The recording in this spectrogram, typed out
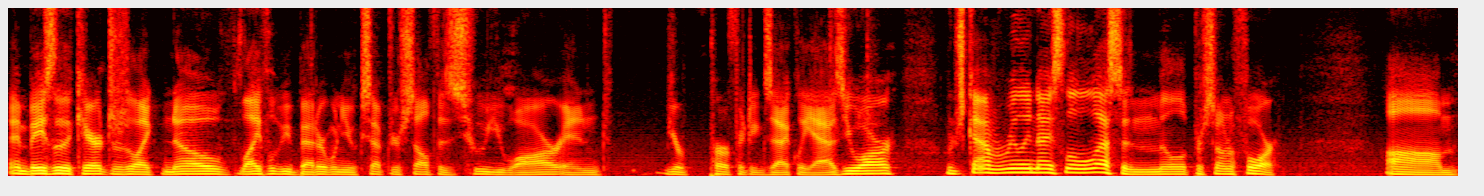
And basically the characters are like no life will be better when you accept yourself as who you are and you're perfect exactly as you are which is kind of a really nice little lesson in the middle of persona 4 um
